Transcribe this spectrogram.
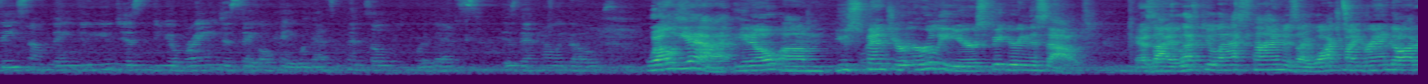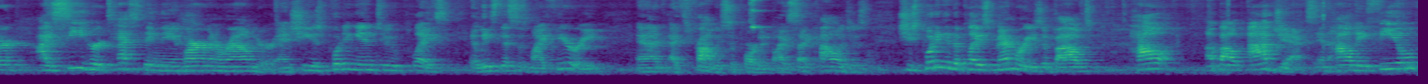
see something, do you just, do your brain just say, okay, well, that's a pencil, or that's, is that how it goes? Well, yeah, you know, um, you spent your early years figuring this out. As I left you last time, as I watch my granddaughter, I see her testing the environment around her, and she is putting into place, at least this is my theory, and it's probably supported by psychologists. She's putting into place memories about how about objects and how they feel,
